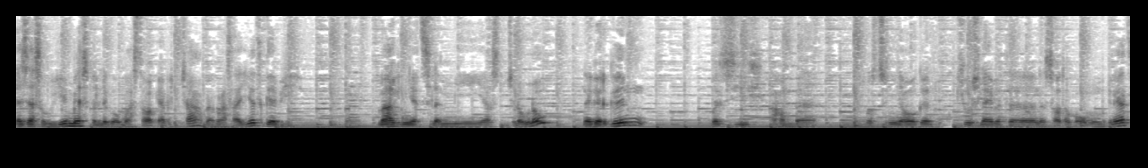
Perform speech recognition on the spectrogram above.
ለዛ ሰውዬ የሚያስፈልገው ማስታወቂያ ብቻ በማሳየት ገቢ ማግኘት ስለሚያስችለው ነው። ነገር ግን በዚህ አሁን በሶስተኛ ወገን cookie ዎች ላይ በተነሳው ተቃውሞ ምክንያት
